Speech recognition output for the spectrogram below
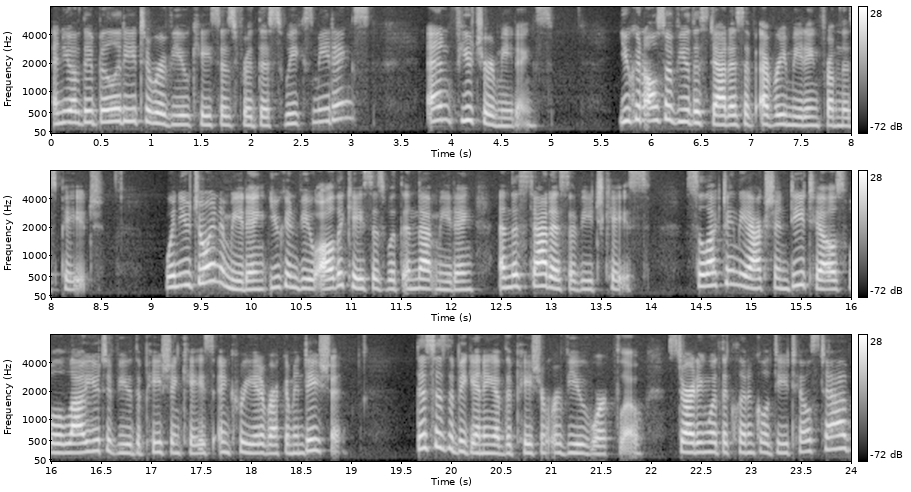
and you have the ability to review cases for this week's meetings and future meetings. You can also view the status of every meeting from this page. When you join a meeting, you can view all the cases within that meeting and the status of each case. Selecting the action details will allow you to view the patient case and create a recommendation. This is the beginning of the patient review workflow, starting with the Clinical Details tab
